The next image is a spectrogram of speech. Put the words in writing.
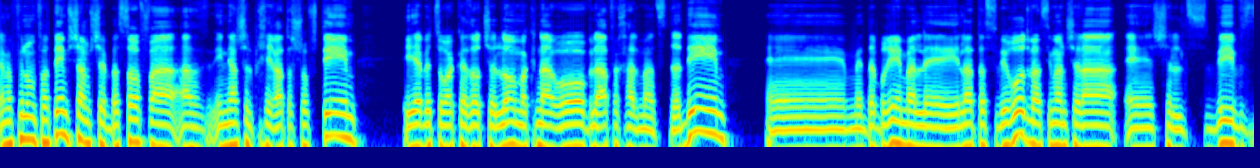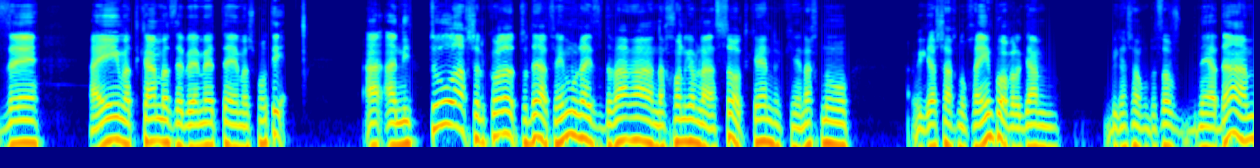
הם אפילו מפרטים שם שבסוף העניין של בחירת השופטים יהיה בצורה כזאת שלא מקנה רוב לאף אחד מהצדדים. מדברים על עילת הסבירות והסימן שלה של סביב זה, האם עד כמה זה באמת משמעותי. הניתוח של כל, אתה יודע, לפעמים אולי זה דבר הנכון גם לעשות, כן? כי אנחנו, בגלל שאנחנו חיים פה, אבל גם בגלל שאנחנו בסוף בני אדם,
